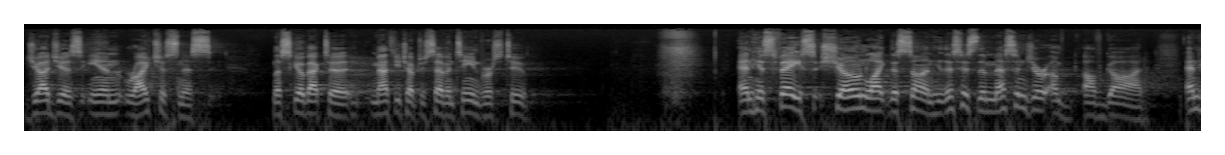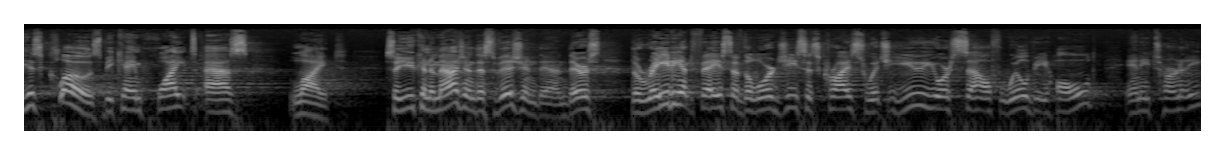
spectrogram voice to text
judges in righteousness. Let's go back to Matthew chapter 17, verse 2 and his face shone like the sun. This is the messenger of, of God. And his clothes became white as light. So you can imagine this vision then. There's the radiant face of the Lord Jesus Christ, which you yourself will behold in eternity,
